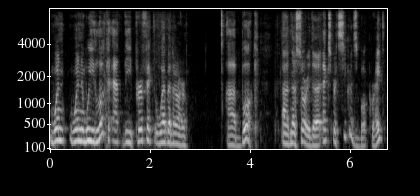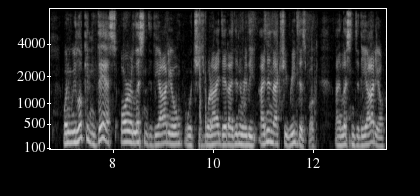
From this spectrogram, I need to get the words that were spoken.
When when we look at the perfect webinar uh, book uh, no sorry the expert secrets book right? When we look in this or listen to the audio which is what I did I didn't really I didn't actually read this book. I listened to the audio.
